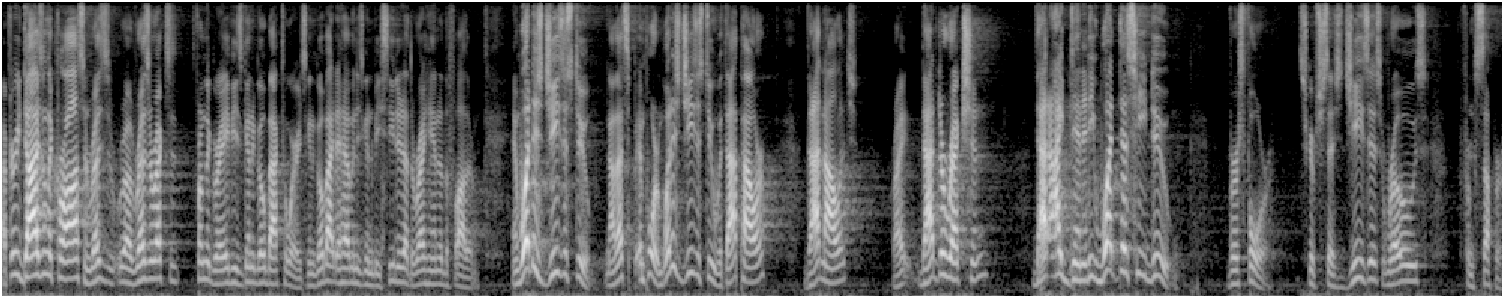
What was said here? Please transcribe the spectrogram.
After he dies on the cross and res- uh, resurrects from the grave, he's going to go back to where? He's going to go back to heaven. He's going to be seated at the right hand of the Father. And what does Jesus do? Now that's important. What does Jesus do with that power, that knowledge, right? That direction, that identity? What does he do? Verse 4. Scripture says Jesus rose from supper.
